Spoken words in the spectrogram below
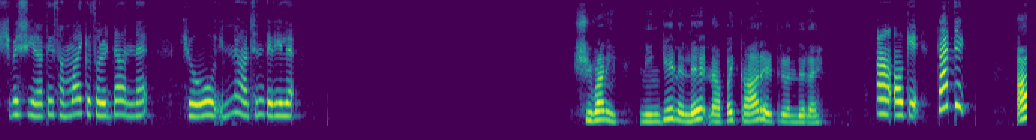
சிவஸ்ரீ எல்லாத்தையும் சமாளிக்க சொல்லிட்டு தான் வந்தேன். ஐயோ என்ன ஆச்சுன்னு தெரியல. ஷிவானி நீ இங்கே நில்லு நான் போய் கார் எடுத்துட்டு வந்துடுறேன். ஆ ஓகே கார்த்திக்! ஆ!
